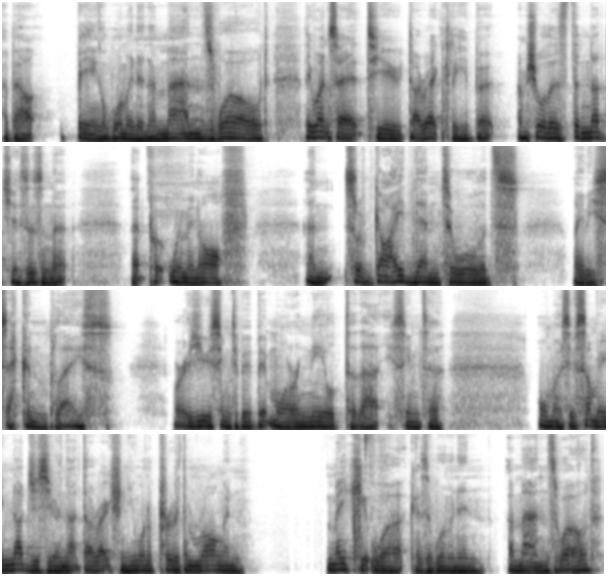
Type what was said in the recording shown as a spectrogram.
about being a woman in a man's world. They won't say it to you directly, but I'm sure there's the nudges, isn't it, that put women off and sort of guide them towards maybe second place. Whereas you seem to be a bit more annealed to that. You seem to almost, if somebody nudges you in that direction, you want to prove them wrong and make it work as a woman in a man's world.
